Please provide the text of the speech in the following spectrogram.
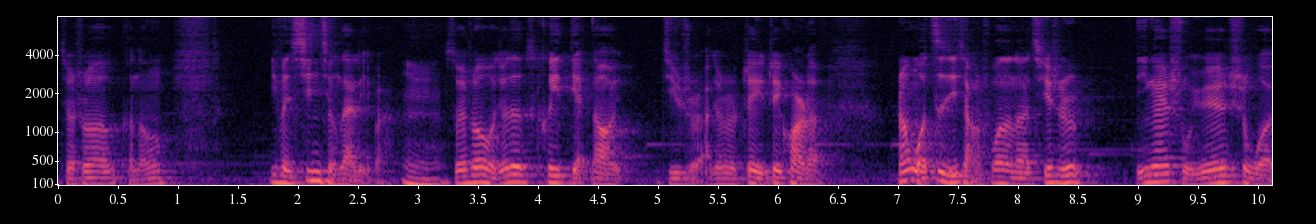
就是说可能一份心情在里边儿。嗯所以说，我觉得可以点到即止啊，就是这这块儿的。然后我自己想说的呢，其实应该属于是我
